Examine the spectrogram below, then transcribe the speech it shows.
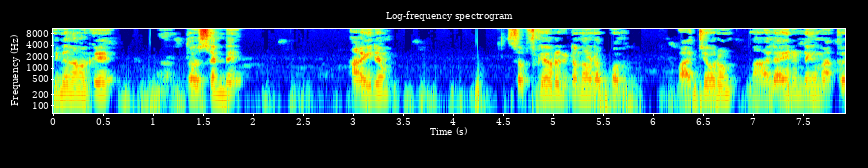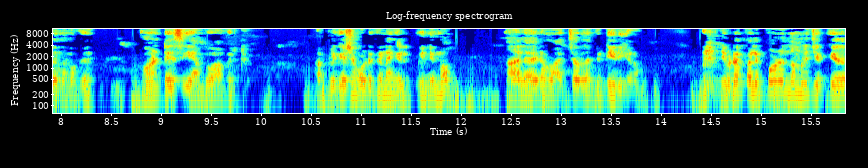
പിന്നെ നമുക്ക് തൗസൻഡ് ആയിരം സബ്സ്ക്രൈബർ കിട്ടുന്നതോടൊപ്പം വാച്ച് അവറും നാലായിരം ഉണ്ടെങ്കിൽ മാത്രമേ നമുക്ക് മോണിറ്റൈസ് ചെയ്യാൻ പോകാൻ പറ്റൂ. അപ്ലിക്കേഷൻ കൊടുക്കണമെങ്കിൽ മിനിമം നാലായിരം വാച്ചവറിന് കിട്ടിയിരിക്കണം. ഇവിടെ പലപ്പോഴും നമ്മൾ ചെക്ക് ചെയ്ത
